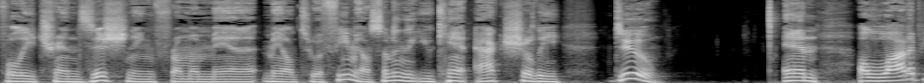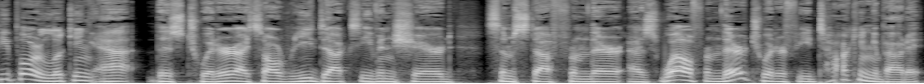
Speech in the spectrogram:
fully transitioning from a man, male to a female, something that you can't actually do. And a lot of people are looking at this Twitter. I saw Redux even shared some stuff from there as well, from their Twitter feed talking about it.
